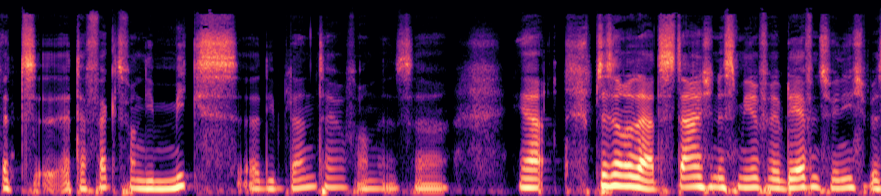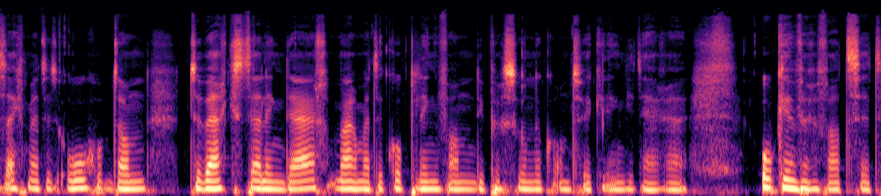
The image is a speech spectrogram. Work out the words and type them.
het, het effect van die mix, uh, die blend daarvan is... Uh, ja, het is inderdaad, stage is meer vrijblijvend is echt met het oog op dan de werkstelling daar, maar met de koppeling van die persoonlijke ontwikkeling die daar uh, ook in vervat zit.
